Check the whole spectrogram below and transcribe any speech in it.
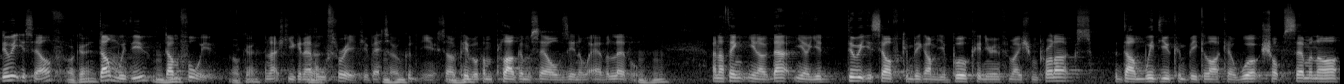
do it yourself, Okay. done with you, done for you. Okay. And actually, you can have Yeah. all three if you're better, couldn't you? So people can plug themselves in at whatever level. And I think you know that you know you do it yourself can become your book and your information products. The done with you can be like a workshop seminar,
